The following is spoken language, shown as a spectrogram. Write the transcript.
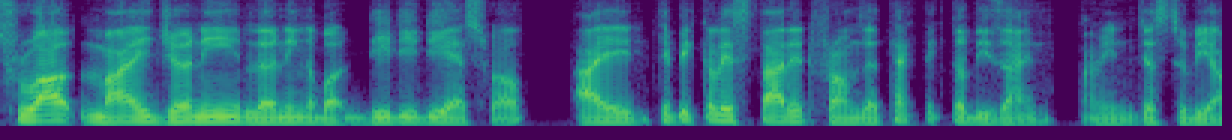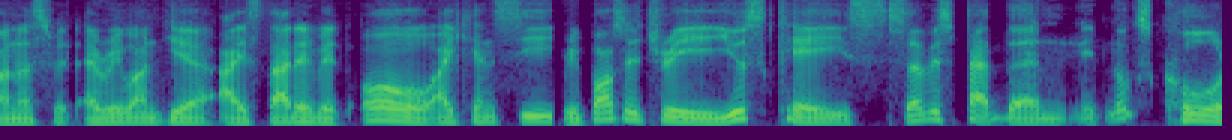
Throughout my journey learning about DDD as well, I typically started from the tactical design. I mean, just to be honest with everyone here, I started with, oh, I can see repository, use case, service pattern. It looks cool.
